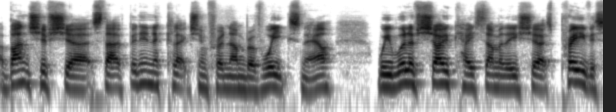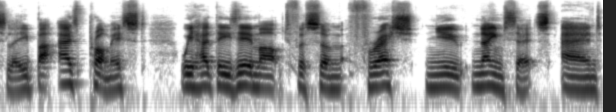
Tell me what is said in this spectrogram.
a bunch of shirts that have been in a collection for a number of weeks now. We will have showcased some of these shirts previously, but as promised, we had these earmarked for some fresh new name sets. And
